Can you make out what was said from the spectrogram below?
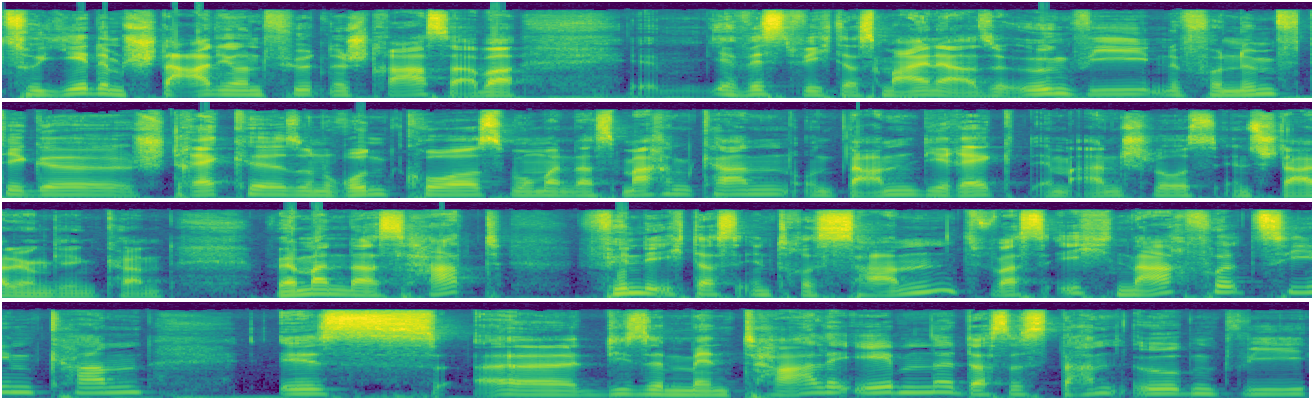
zu jedem Stadion führt eine Straße, aber äh, ihr wisst, wie ich das meine. Also irgendwie eine vernünftige Strecke, so ein Rundkurs, wo man das machen kann und dann direkt im Anschluss ins Stadion gehen kann. Wenn man das hat, finde ich das interessant. Was ich nachvollziehen kann, ist äh, diese mentale Ebene, dass es dann irgendwie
